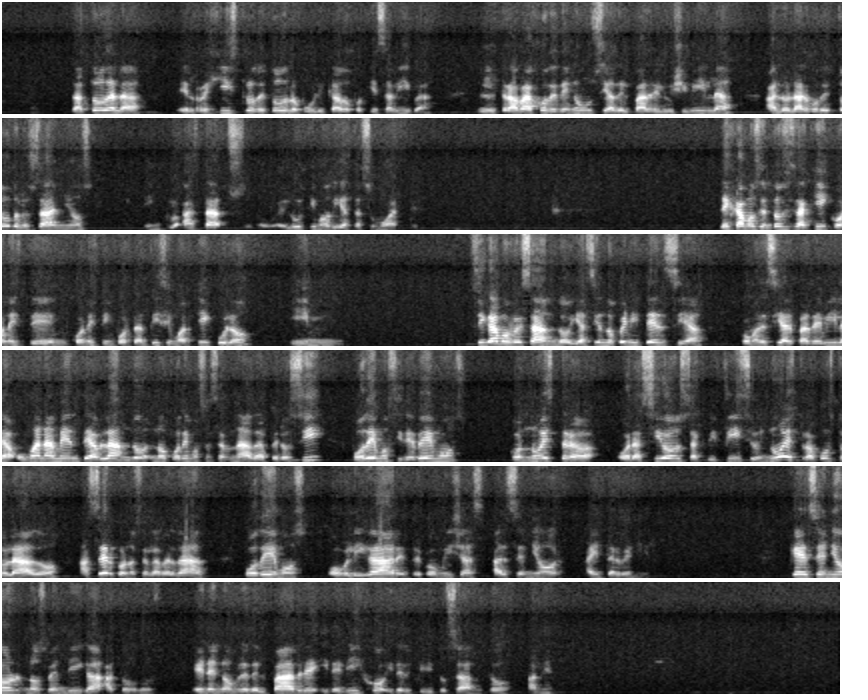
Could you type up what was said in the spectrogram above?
Está todo el registro de todo lo publicado por Quiesa Viva el trabajo de denuncia del padre Luigi Villa a lo largo de todos los años, hasta el último día, hasta su muerte. Dejamos entonces aquí con este, con este importantísimo artículo y sigamos rezando y haciendo penitencia, como decía el padre Vila, humanamente hablando no podemos hacer nada, pero sí podemos y debemos, con nuestra oración, sacrificio y nuestro apostolado, hacer conocer la verdad, podemos obligar, entre comillas, al Señor a intervenir. Que el Señor nos bendiga a todos. En el nombre del Padre y del Hijo y del Espíritu Santo. Amén.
